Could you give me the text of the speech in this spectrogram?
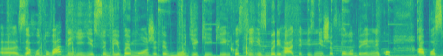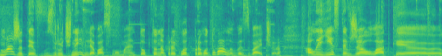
е, заготувати її собі ви можете в будь-якій кількості і зберігати пізніше в холодильнику, а посмажити в зручний для вас момент. Тобто, наприклад, приготували ви з вечора, але їсти вже оладки е,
